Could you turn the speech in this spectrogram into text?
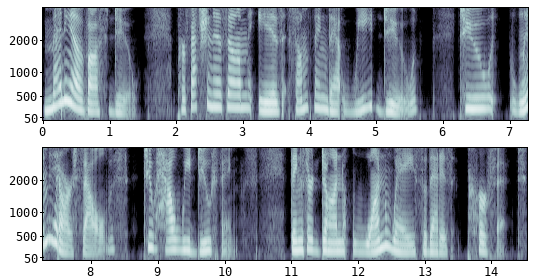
many of us do. Perfectionism is something that we do to limit ourselves to how we do things. Things are done one way, so that is perfect.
